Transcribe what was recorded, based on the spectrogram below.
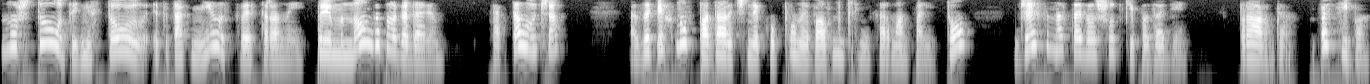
«Ну что ты, не стоило, это так мило с твоей стороны. Премного благодарен. Так-то лучше». Запихнув подарочные купоны во внутренний карман пальто, Джейсон оставил шутки позади. «Правда, спасибо.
